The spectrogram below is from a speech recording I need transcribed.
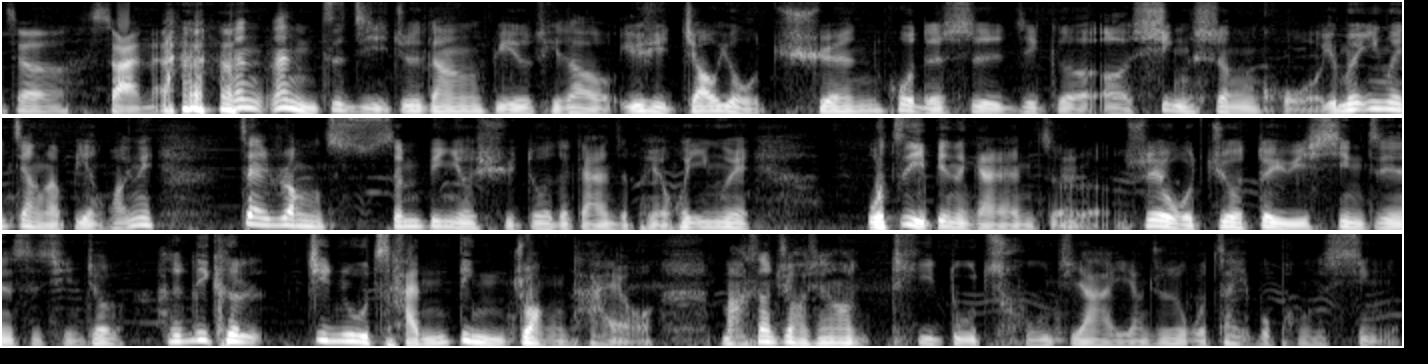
就算了。那那你自己就是刚刚比如提到，也许交友圈或者是这个呃性生活，有没有因为这样的变化？因为在让身边有许多的感染者朋友会因为我自己变成感染者了，嗯、所以我就对于性这件事情就他就立刻。进入禅定状态哦，马上就好像要剃度出家一样，就是我再也不碰性了。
